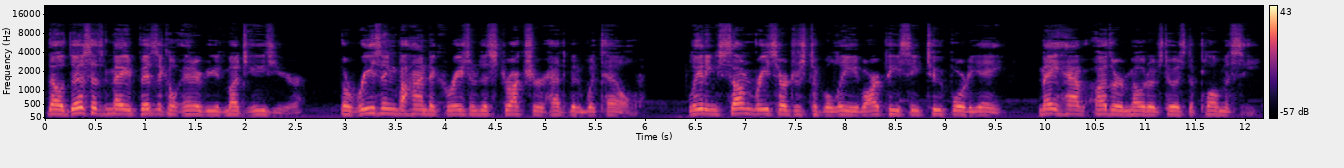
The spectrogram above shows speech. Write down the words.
Though this has made physical interviews much easier, the reasoning behind the creation of this structure has been withheld, leading some researchers to believe RPC-248 may have other motives to its diplomacy.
